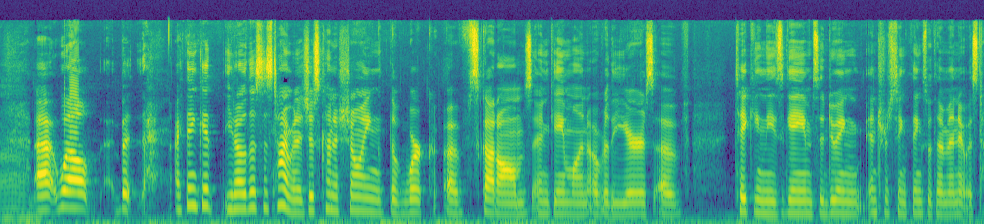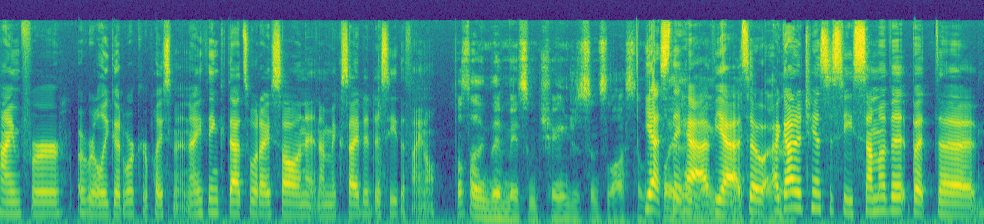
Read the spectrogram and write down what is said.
Uh, well, but I think it. You know, this is time, and it's just kind of showing the work of Scott Almes and Gamelyn over the years of taking these games and doing interesting things with them, and it was time for a really good worker placement. And I think that's what I saw in it, and I'm excited to see the final. Plus, I think they've made some changes since the last time. Yes, they have. Yeah. So I got a chance to see some of it, but the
